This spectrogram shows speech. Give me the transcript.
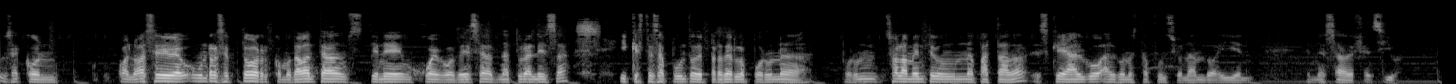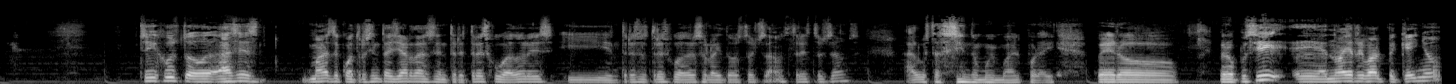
o sea, con cuando hace un receptor como Davante Adams tiene un juego de esa naturaleza y que estés a punto de perderlo por una por un solamente una patada, es que algo algo no está funcionando ahí en, en esa defensiva. Sí, justo, haces más de 400 yardas entre tres jugadores y entre esos tres jugadores solo hay dos touchdowns, tres touchdowns. Algo estás haciendo muy mal por ahí. Pero, pero pues sí, eh, no hay rival pequeño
